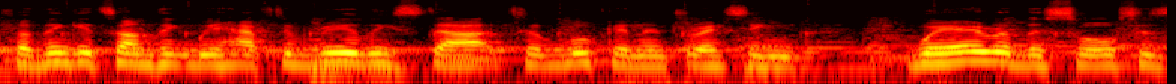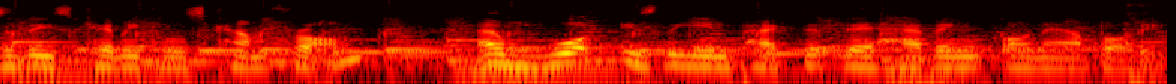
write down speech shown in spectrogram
So I think it's something we have to really start to look at addressing where are the sources of these chemicals come from and what is the impact that they're having on our body.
